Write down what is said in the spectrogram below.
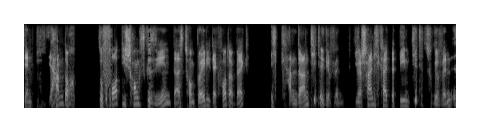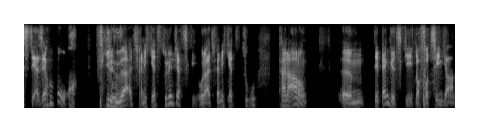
denn die haben doch sofort die Chance gesehen, da ist Tom Brady der Quarterback, ich kann da einen Titel gewinnen. Die Wahrscheinlichkeit, mit dem Titel zu gewinnen, ist sehr, sehr hoch. Viel höher, als wenn ich jetzt zu den Jets gehe oder als wenn ich jetzt zu, keine Ahnung, ähm, den Bengals gehe, noch vor zehn Jahren.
